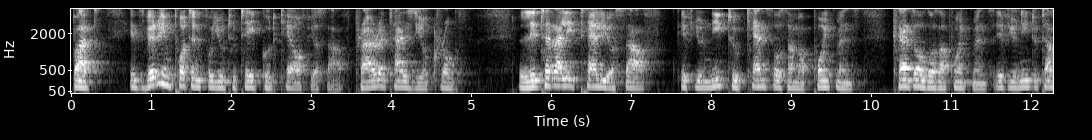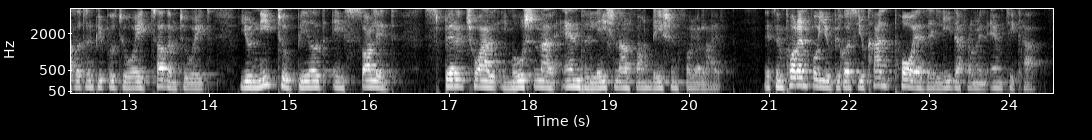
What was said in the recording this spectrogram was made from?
But it's very important for you to take good care of yourself, prioritize your growth. Literally tell yourself if you need to cancel some appointments cancel those appointments. If you need to tell certain people to wait, tell them to wait. You need to build a solid spiritual, emotional, and relational foundation for your life. It's important for you because you can't pour as a leader from an empty cup.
